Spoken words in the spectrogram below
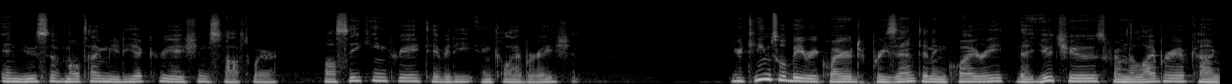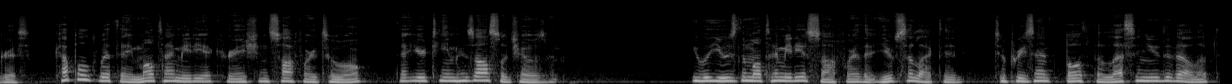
and use of multimedia creation software while seeking creativity and collaboration. Your teams will be required to present an inquiry that you choose from the Library of Congress coupled with a multimedia creation software tool that your team has also chosen. You will use the multimedia software that you've selected to present both the lesson you developed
